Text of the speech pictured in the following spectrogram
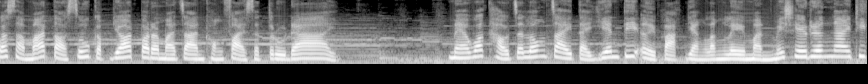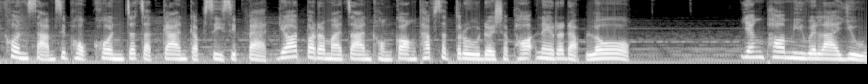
ก็สามารถต่อสู้กับยอดปรมาจารย์ของฝ่ายศัตรูได้ แม้ว่าเขาจะโล่งใจแต่เยี่ยนตี้เอ่ยปากอย่างลังเลมันไม่ใช่เรื่องง่ายที่คน 36 คนจะจัดการกับ 48 ยอดปรมาจารย์ของกองทัพศัตรูโดยเฉพาะในระดับโลก ยังพอมีเวลาอยู่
